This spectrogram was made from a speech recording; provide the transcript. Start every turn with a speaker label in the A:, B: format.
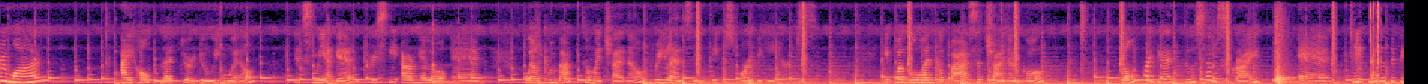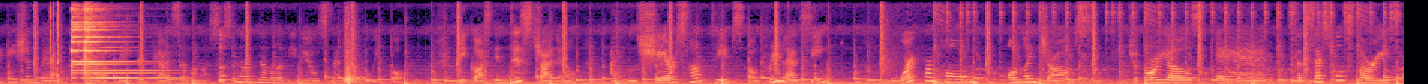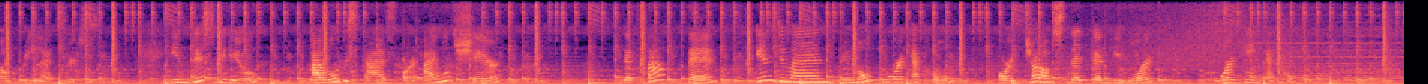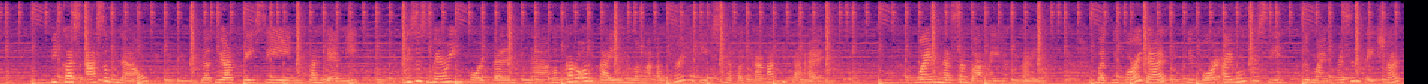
A: everyone! I hope that you're doing well. It's me again, Christy Angelo, and welcome back to my channel, Freelancing Tips for Beginners. If baguhan ka pa sa channel ko, don't forget to subscribe and click the notification bell para updated ka sa mga susunod na mga videos na gagawin ko. Because in this channel, I will share some tips of freelancing, work from home, online jobs, tutorials, and successful stories of freelancers. In this video, I will discuss or I will share the top 10 in-demand remote work at home or jobs that can be worked working at home. Because as of now, that we are facing pandemic, this is very important na magkaroon tayo ng mga alternatives na pagkakakitaan while nasa bahay lang tayo. But before that, before I will proceed to my presentation,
